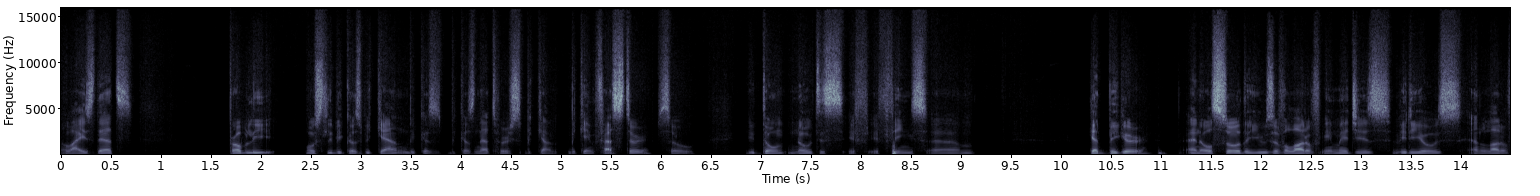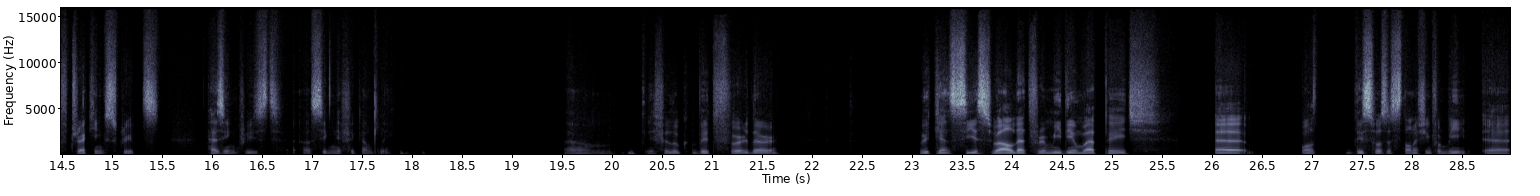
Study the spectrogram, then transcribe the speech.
why is that? Probably mostly because we can, because because networks became became faster. So you don't notice if if things um, get bigger, and also the use of a lot of images, videos, and a lot of tracking scripts has increased uh, significantly. Um, if you look a bit further, we can see as well that for a medium web page, uh, well, this was astonishing for me, uh,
